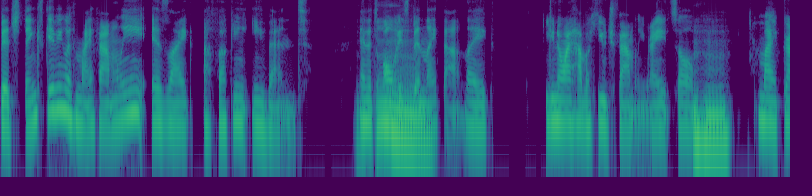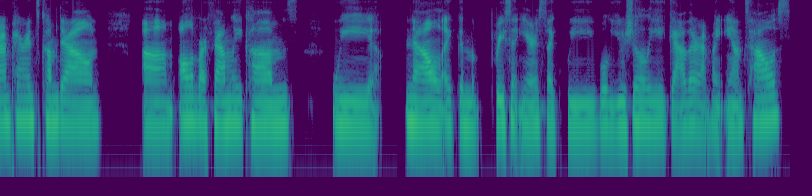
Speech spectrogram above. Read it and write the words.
bitch, Thanksgiving with my family is like a fucking event and it's always been Mm. like that like you know i have a huge family right so Mhm. my grandparents come down um all of our family comes we now like in the recent years like we will usually gather at my aunt's house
